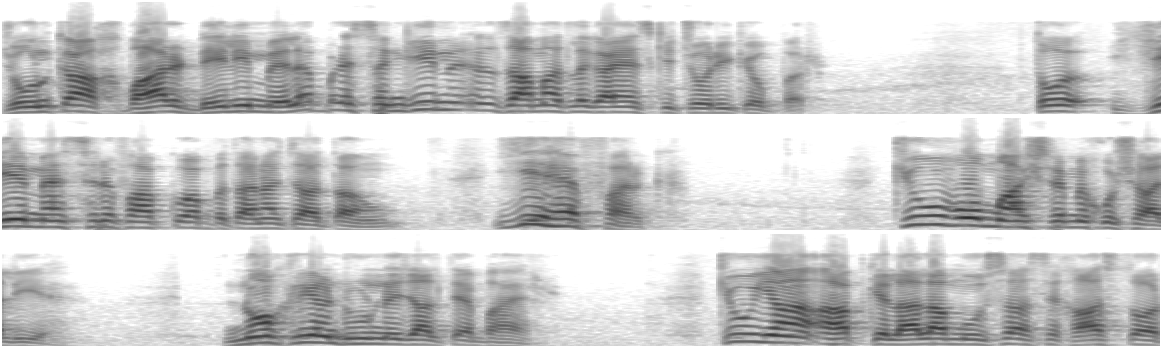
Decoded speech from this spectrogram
जो उनका अखबार डेली मेल है, बड़े संगीन इल्ज़ाम लगाए हैं इसकी चोरी के ऊपर। तो ये मैं सिर्फ़ आपको अब बताना चाहता हूँ, ये है फ़र्क। क्यों वो माशरे में खुशहाली है? नौकरियाँ ढूँढने जाते हैं बाहर। क्यों यहाँ आपके लाला मूसा से खास तौर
